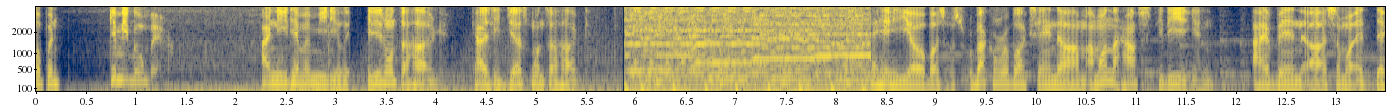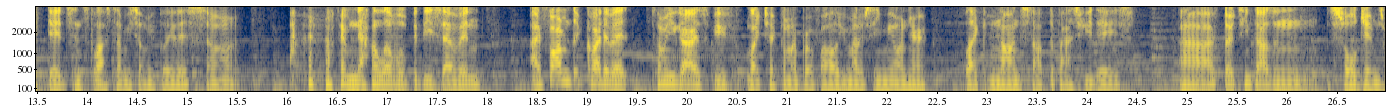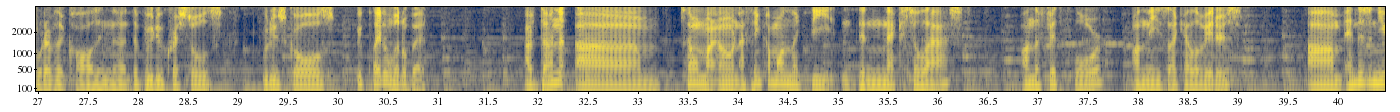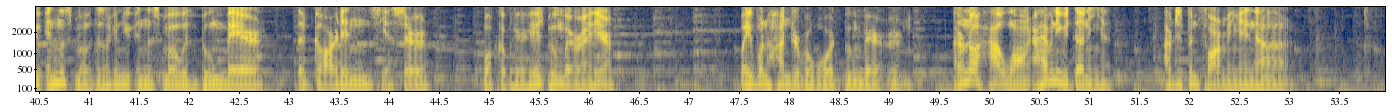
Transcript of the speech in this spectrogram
Open. Give me Boom Bear. I need him immediately. He just wants a hug. Guys, he just wants a hug. Hey, yo, Buzzos. We're back on Roblox, and um, I'm on the house TD again. I've been uh, somewhat addicted since the last time you saw me play this, so I'm now level 57. I farmed quite a bit. Some of you guys, if you've like checked on my profile, you might have seen me on here like non-stop the past few days. Uh, I have 13,000 soul gems, whatever they're called, in the, the voodoo crystals, voodoo skulls. We played a little bit. I've done um, some of my own. I think I'm on like the the next to last on the fifth floor on these like elevators. Um, and there's a new endless mode. There's like a new endless mode with Boom Bear, the gardens. Yes, sir. Walk over here. Here's Boom Bear right here. Wave 100 reward Boom Bear earn. I don't know how long. I haven't even done it yet. I've just been farming and uh,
